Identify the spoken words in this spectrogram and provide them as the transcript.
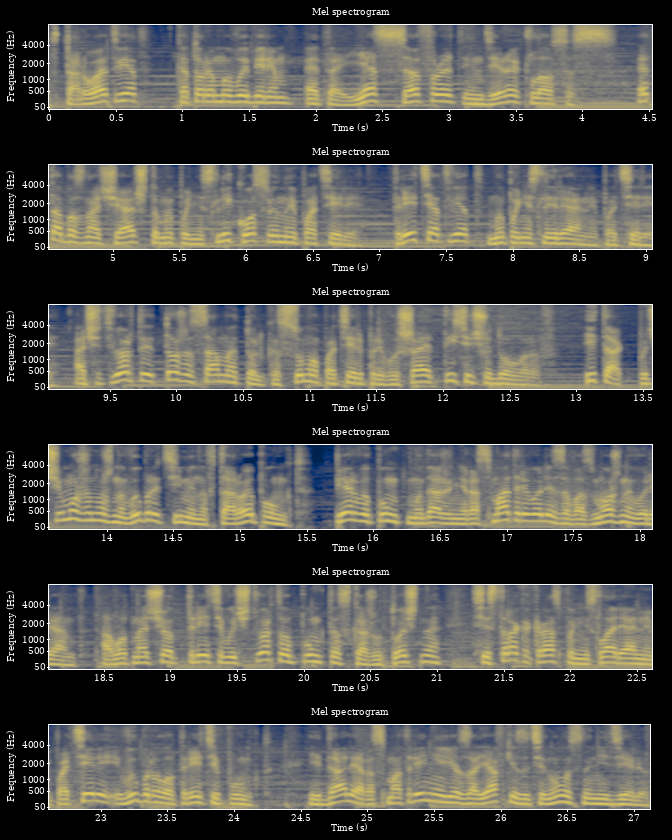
Второй ответ, который мы выберем, это Yes suffered indirect losses. Это обозначает, что мы понесли косвенные потери. Третий ответ – мы понесли реальные потери. А четвертый – то же самое, только сумма потерь превышает 1000 долларов. Итак, почему же нужно выбрать именно второй пункт? Первый пункт мы даже не рассматривали за возможный вариант. А вот насчет третьего и четвертого пункта скажу точно. Сестра как раз понесла реальные потери и выбрала третий пункт. И далее рассмотрение ее заявки затянулось на неделю,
